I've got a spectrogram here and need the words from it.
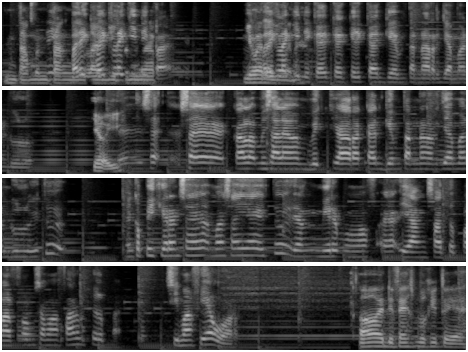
Mentang-mentang balik balik lagi nih Pak. Gimana, balik gimana? lagi nih ke, ke, ke game tenar zaman dulu. Yoi. Eh, saya, saya kalau misalnya membicarakan game tenar zaman dulu itu yang kepikiran saya sama saya itu yang mirip sama eh, yang satu platform sama Farmville Pak. Si Mafia War. Oh, di Facebook itu ya.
